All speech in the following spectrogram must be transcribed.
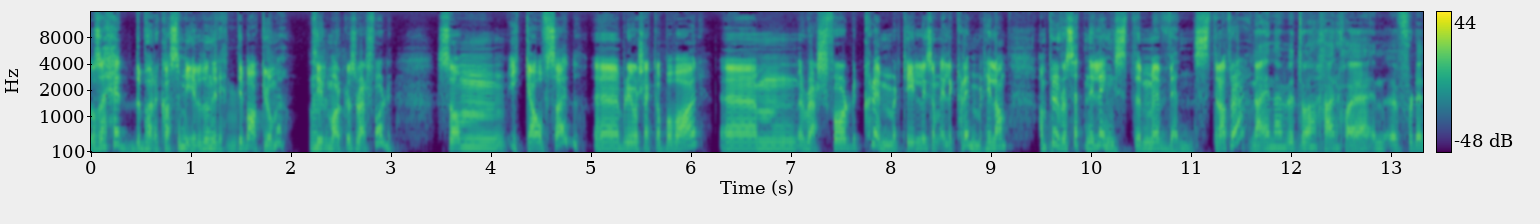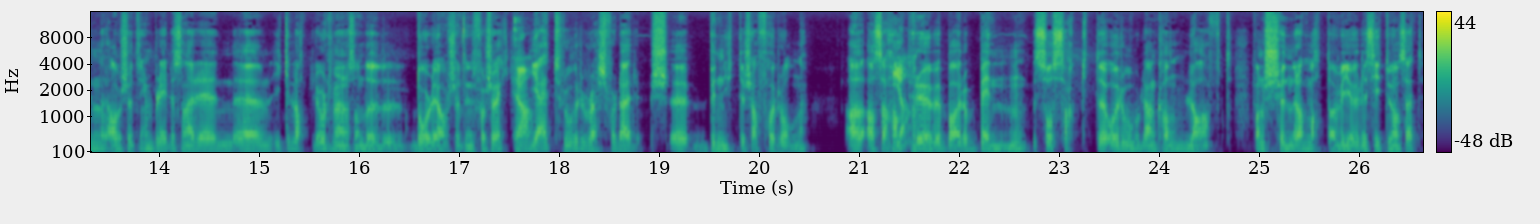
Og så header bare Casemiro den rett i bakrommet til Marcus Rashford, som ikke er offside. Eh, blir jo sjekka på VAR. Eh, Rashford klemmer til, liksom, eller klemmer til han. Han prøver å sette den i lengste med venstre, tror jeg. Nei, nei, vet du hva, her har jeg en, For den avslutningen ble litt sånn her eh, Ikke latterliggjort, men en sånn eh, dårlig avslutningsforsøk. Ja. Jeg tror Rashford der eh, benytter seg av forholdene. Al altså Han Ja. prøver bare å bende den så sakte og rolig han kan, lavt. For han skjønner at matta vil gjøre sitt uansett.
